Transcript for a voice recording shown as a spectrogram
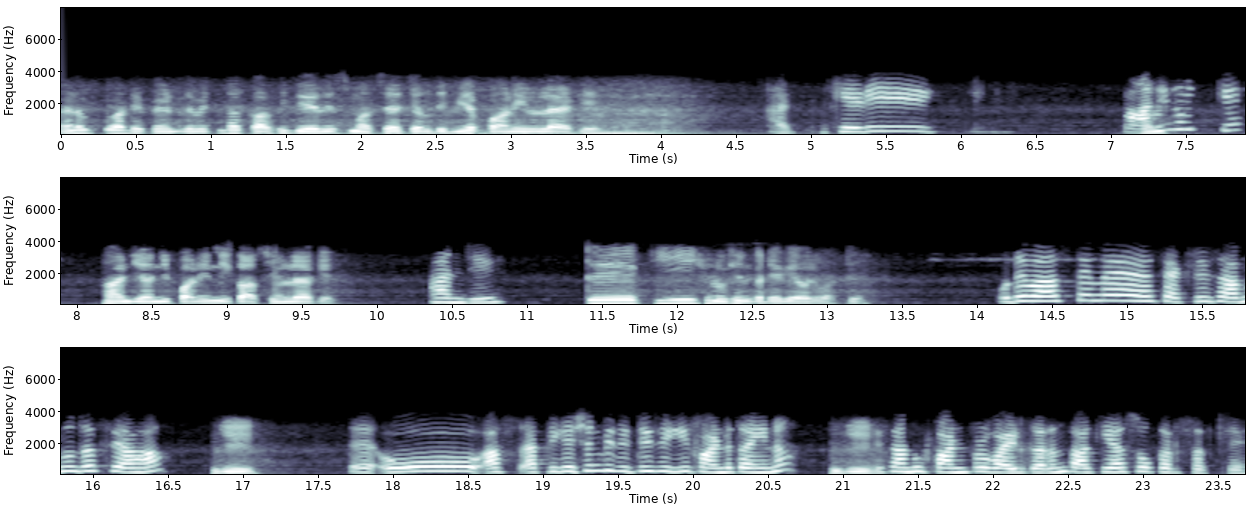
ਮੈਡਮ ਤੁਹਾਡੇ ਪਿੰਡ ਦੇ ਵਿੱਚ ਨਾ ਕਾਫੀ ਦੇਰ ਦੀ ਸਮੱਸਿਆ ਚੱਲਦੀ ਵੀ ਹੈ ਪਾਣੀ ਨੂੰ ਲੈ ਕੇ। ਕਿਹੜੀ? ਪਾਣੀ ਨੂੰ ਲੈ ਕੇ? ਹਾਂਜੀ ਹਾਂਜੀ ਪਾਣੀ ਨਿਕਾਸੀ ਨੂੰ ਲੈ ਕੇ। ਹਾਂਜੀ। ਤੇ ਕੀ ਸੋਲੂਸ਼ਨ ਕੱਢਿਆ ਗਿਆ ਉਹਦੇ ਵਾਸਤੇ? ਉਹਦੇ ਵਾਸਤੇ ਮੈਂ ਸੈਕਟਰੀ ਸਾਹਿਬ ਨੂੰ ਦੱਸਿਆ ਹਾਂ। ਜੀ। ਤੇ ਉਹ ਐਪਲੀਕੇਸ਼ਨ ਵੀ ਦਿੱਤੀ ਸੀਗੀ ਫੰਡ ਤਾਈ ਨਾ। ਜੀ। ਕਿ ਸਾਨੂੰ ਫੰਡ ਪ੍ਰੋਵਾਈਡ ਕਰਨ ਤਾਂ ਕਿ ਅਸ ਉਹ ਕਰ ਸਕਚੇ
